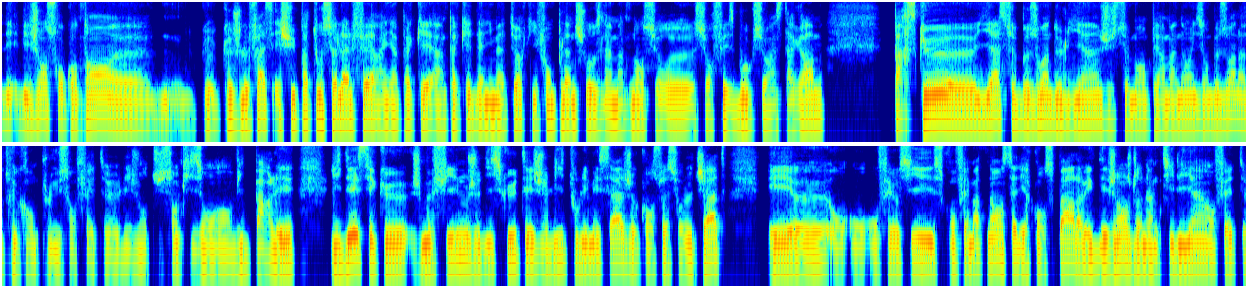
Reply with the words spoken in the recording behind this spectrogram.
Les, gens seront contents euh, que, que, je le fasse. Et je suis pas tout seul à le faire. Hein. Il y a un paquet, un paquet d'animateurs qui font plein de choses là maintenant sur, euh, sur Facebook, sur Instagram parce que euh, il y a ce besoin de lien justement permanent. Ils ont besoin d'un truc en plus en fait. Euh, les gens, tu sens qu'ils ont envie de parler. L'idée c'est que je me filme, je discute et je lis tous les messages qu'on soit sur le chat. Et euh, on, on, fait aussi ce qu'on fait maintenant, c'est-à-dire qu'on se parle avec des gens. Je donne un petit lien en fait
